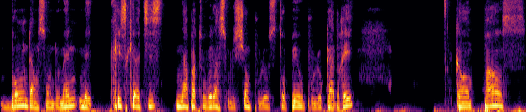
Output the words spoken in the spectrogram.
bon dans son domaine, mais Chris Curtis n'a pas trouvé la solution pour le stopper ou pour le cadrer. Quand on pense,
